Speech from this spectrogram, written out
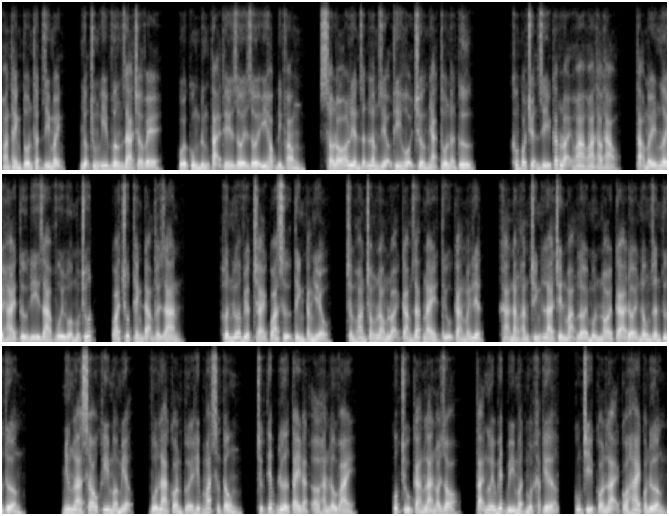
hoàn thành tôn thật di mệnh, nhượng trung y vương giả trở về, cuối cùng đứng tại thế giới giới y học đình phong, sau đó liền dẫn lâm diệu thi hội trưởng nhạc thôn ẩn cư. Không có chuyện gì các loại hoa hoa thảo thảo, tạo mấy người hài tử đi ra vui đùa một chút, qua chút thanh đạm thời gian. Hơn nữa việc trải qua sự tình càng nhiều trầm hoan trong lòng loại cảm giác này tựu càng mãnh liệt, khả năng hắn chính là trên mạng lời muốn nói cả đời nông dân tư tưởng. Nhưng là sau khi mở miệng, vốn là còn cười híp mắt sừng công, trực tiếp đưa tay đặt ở hắn đầu vai. Quốc chủ càng là nói rõ, tại ngươi biết bí mật một khắc kia, cũng chỉ còn lại có hai con đường,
